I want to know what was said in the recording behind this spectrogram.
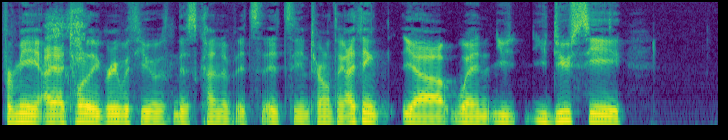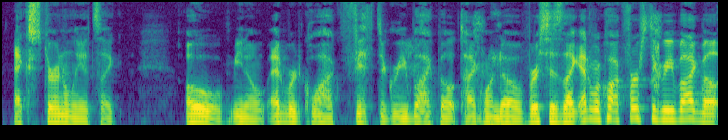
for me, I, I, totally agree with you. This kind of it's it's the internal thing. I think, yeah, when you you do see externally, it's like, oh, you know, Edward Kwok, fifth degree mm-hmm. black belt Taekwondo mm-hmm. versus like Edward Kwok, first degree black belt.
